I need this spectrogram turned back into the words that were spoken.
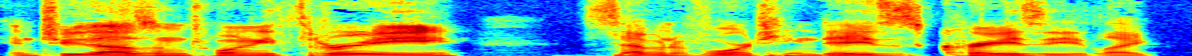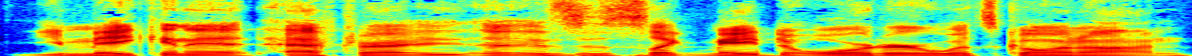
in 2023? Seven to 14 days is crazy. Like you making it after I, uh, is this like made to order? What's going on?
